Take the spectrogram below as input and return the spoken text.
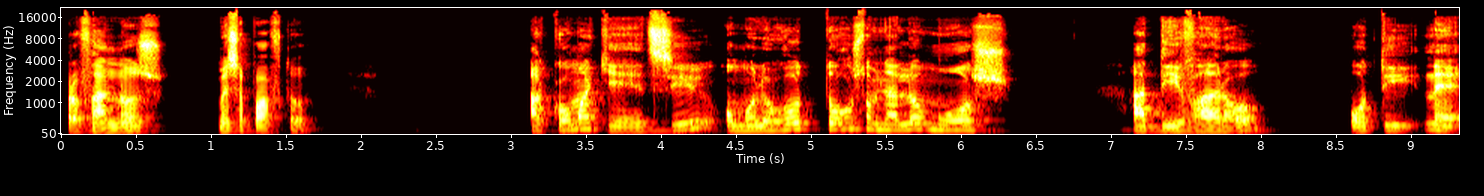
προφανώς μέσα από αυτό. Ακόμα και έτσι, ομολογώ το έχω στο μυαλό μου ως αντίβαρο ότι ναι,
